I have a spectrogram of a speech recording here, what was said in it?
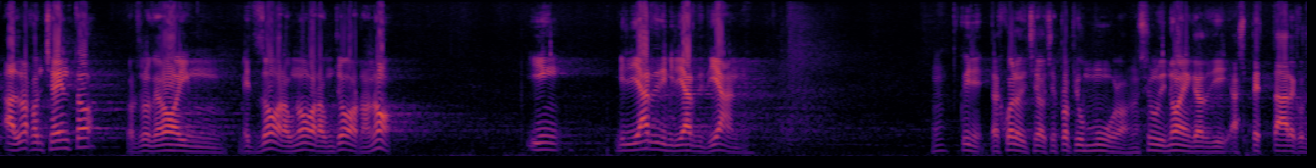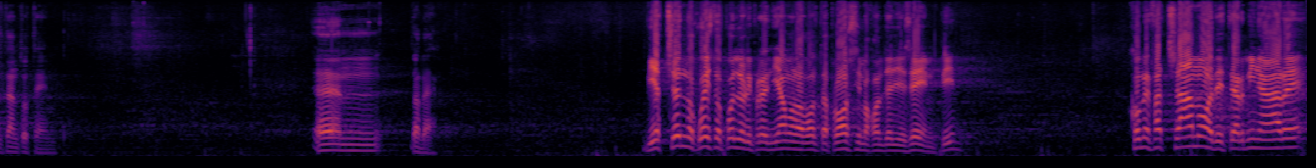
allora con 100 lo risolverò in mezz'ora, un'ora, un giorno, no, in miliardi di miliardi di anni. Mm? Quindi per quello dicevo c'è proprio un muro, nessuno di noi è in grado di aspettare così tanto tempo. Ehm, vabbè. Vi accenno questo, poi lo riprendiamo la volta prossima con degli esempi. Come facciamo a determinare,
